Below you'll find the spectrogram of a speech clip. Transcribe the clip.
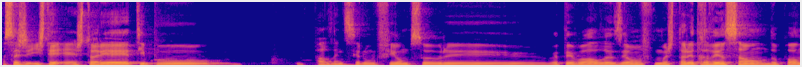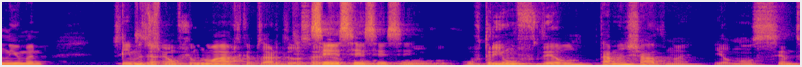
Ou seja, isto é, a história é tipo. Para além de ser um filme sobre bater bolas, é um- uma história de redenção do Paul Newman. Sim, mas é, é um filme no ar, que apesar de. Ou Sim, seja, sim, o, sim, sim. O, o triunfo dele está manchado, não é? Ele não se sente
